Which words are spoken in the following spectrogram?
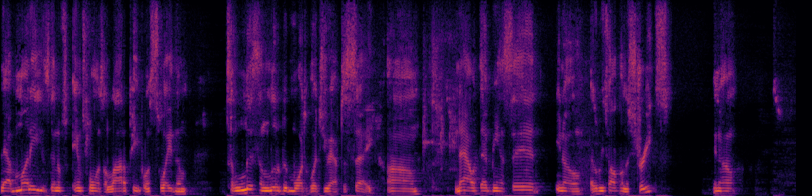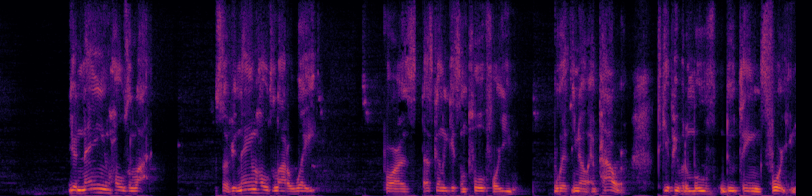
that money is going to influence a lot of people and sway them to listen a little bit more to what you have to say. Um, now, with that being said, you know, as we talk on the streets, you know, your name holds a lot. So if your name holds a lot of weight, far as that's going to get some pull for you with you know empower to get people to move do things for you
